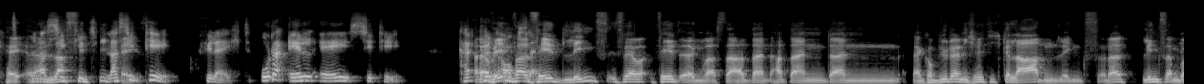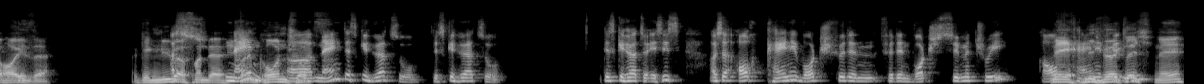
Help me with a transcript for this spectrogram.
okay, äh, La, La City. City La City vielleicht. Oder LA City. Kann, auf jeden Fall sein. fehlt links, ist, fehlt irgendwas. Da hat dein, hat dein, dein, dein Computer nicht richtig geladen links, oder? Links am mhm. Gehäuse. Gegenüber also, von, der, nein, von dem Kronenschutz. Äh, nein, das gehört so. Das gehört so. Das gehört so. Es ist also auch keine Watch für den, für den Watch Symmetry. Auch nee, keine nicht wirklich, ihn, nee.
